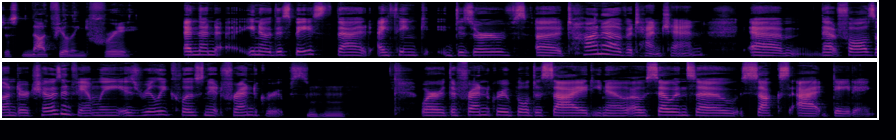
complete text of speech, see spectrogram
just not feeling free. And then, uh, you know, the space that I think deserves a ton of attention, um, that falls under chosen family is really close-knit friend groups. Mhm. Where the friend group will decide, you know, "Oh, so and so sucks at dating,"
